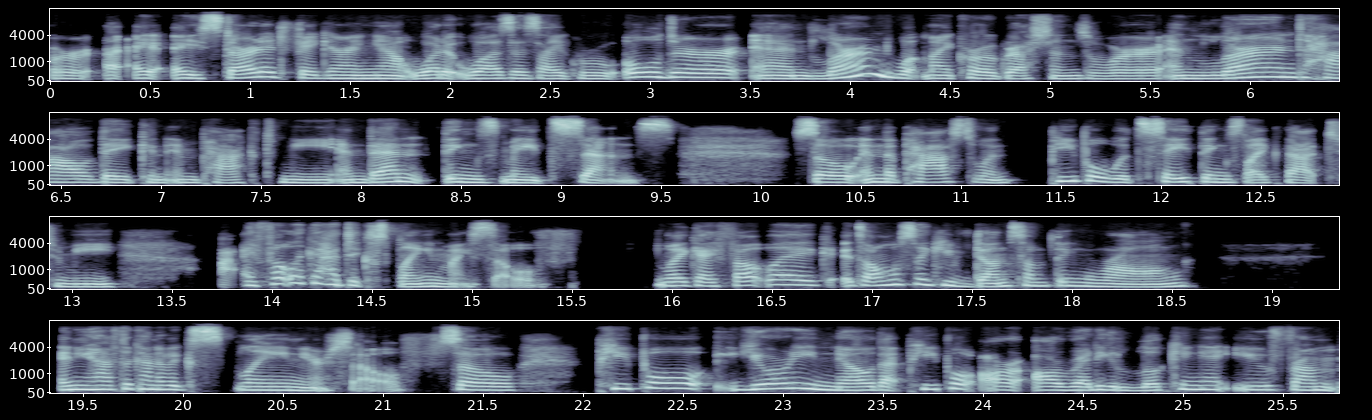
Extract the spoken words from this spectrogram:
or I, I started figuring out what it was as i grew older and learned what microaggressions were and learned how they can impact me and then things made sense so in the past, when people would say things like that to me, I felt like I had to explain myself. Like I felt like it's almost like you've done something wrong and you have to kind of explain yourself. So people, you already know that people are already looking at you from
